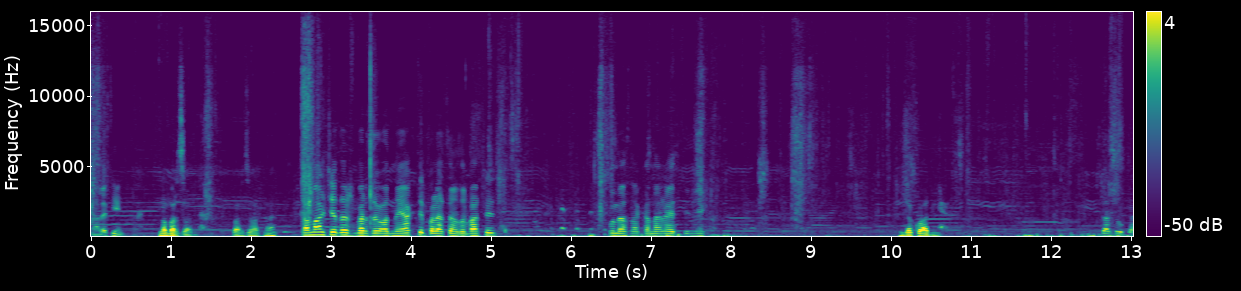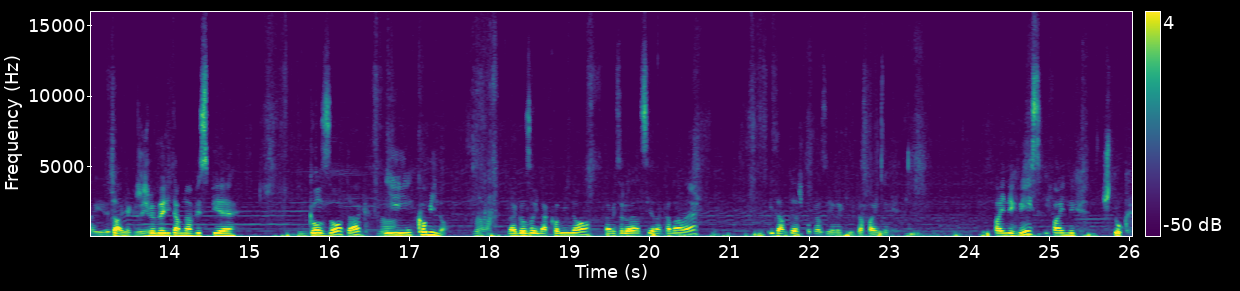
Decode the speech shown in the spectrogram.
No ale piękne. No bardzo ładne, bardzo ładne. Na Malcie też bardzo ładne jachty, polecam zobaczyć. U nas na kanale jest filmik. Dokładnie. Ta druga jest. Tak, jak żeśmy byli tam na wyspie Gozo, tak? No. I Komino. No. Na Gozo i na Komino, tam jest relacja na kanale i tam też pokazujemy kilka fajnych fajnych miejsc i fajnych sztuk.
